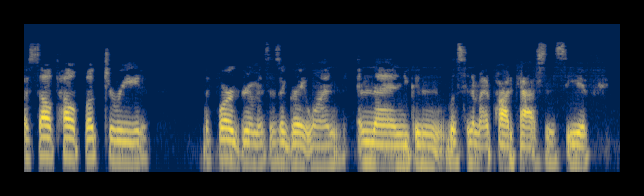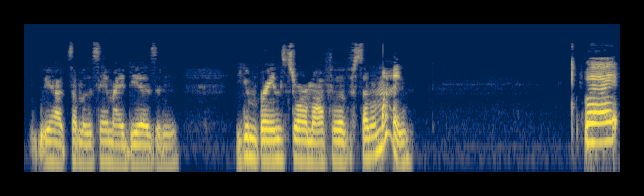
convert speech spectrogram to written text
a self help book to read, The Four Agreements is a great one. And then you can listen to my podcast and see if we had some of the same ideas and you can brainstorm off of some of mine. But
